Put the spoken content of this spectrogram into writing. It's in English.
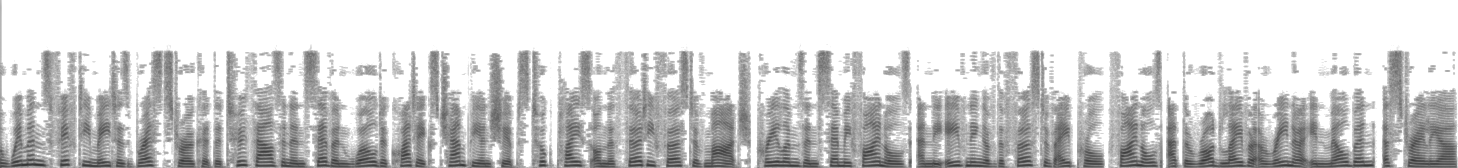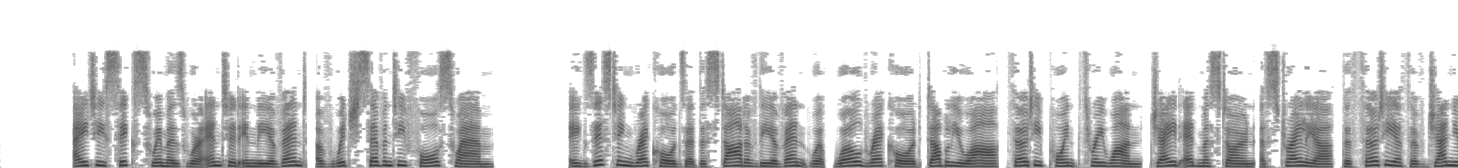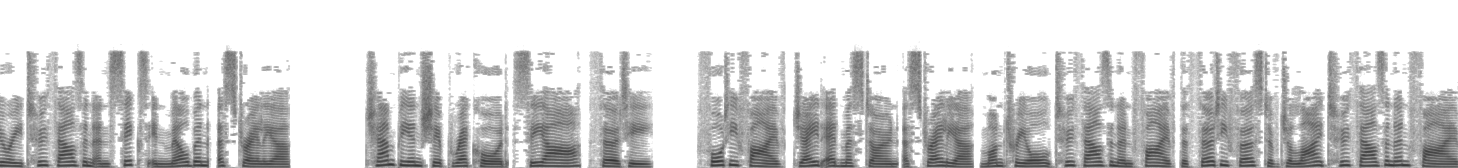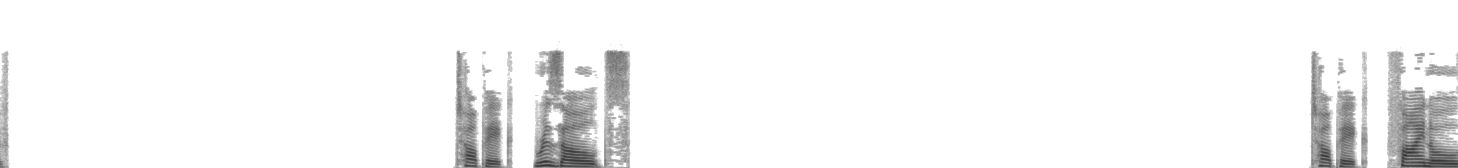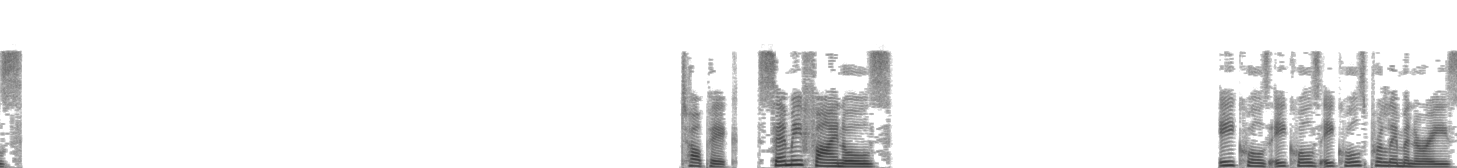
The women's 50 meters breaststroke at the 2007 World Aquatics Championships took place on the 31st of March, prelims and semi-finals, and the evening of the 1st of April, finals at the Rod Laver Arena in Melbourne, Australia. 86 swimmers were entered in the event, of which 74 swam. Existing records at the start of the event were world record WR 30.31 Jade Edmistone, Australia, the 30th of January 2006 in Melbourne, Australia. Championship record CR 30 45 Jade Edmistone, Australia, Montreal 2005, the 31st of July 2005. Topic Results Topic Finals? Topic Semi-finals? Equals equals equals preliminaries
